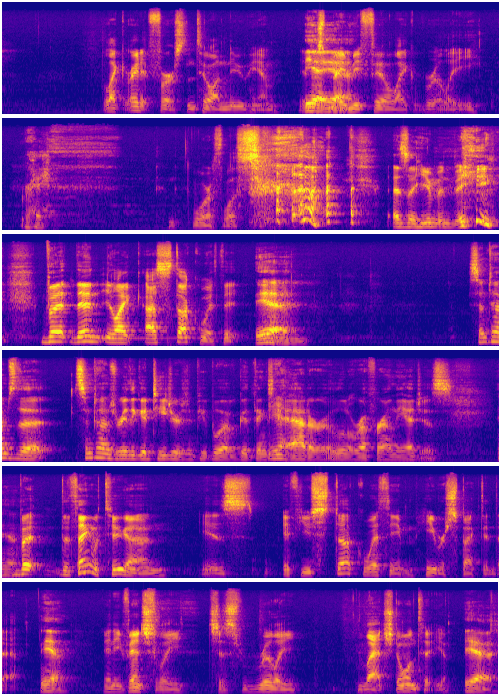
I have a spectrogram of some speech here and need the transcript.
like right at first until I knew him, it Yeah, just yeah. made me feel like really Right. Worthless as a human being. But then, you're like, I stuck with it. Yeah. And- Sometimes the sometimes really good teachers and people who have good things Yeah. to add are a little rough around the edges. Yeah. but the thing with Two Gun is, if you stuck with him, he respected that, yeah. and eventually just really latched onto you. Yeah.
